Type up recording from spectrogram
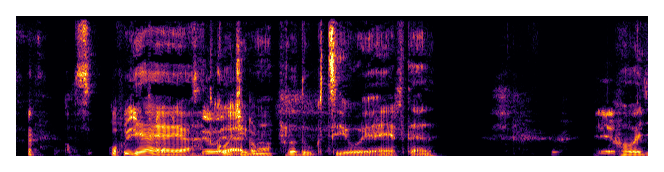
az új ja, ja, ja, Kojima produkciója, érted? Hogy,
